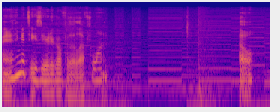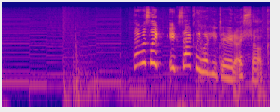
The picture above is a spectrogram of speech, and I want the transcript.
I think it's easier to go for the left one. Oh. That was like exactly what he did. I suck.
